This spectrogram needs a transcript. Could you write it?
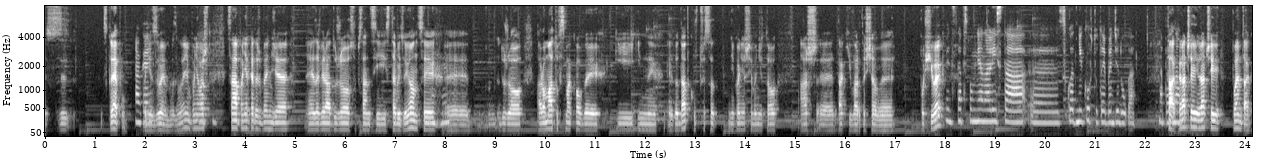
z sklepu Okej. będzie złym rozwiązaniem, ponieważ sama panierka też będzie yy, zawierała dużo substancji stabilizujących, Mhm. yy, dużo aromatów smakowych i innych yy, dodatków, przez co niekoniecznie będzie to aż taki wartościowy posiłek. Więc ta wspomniana lista składników tutaj będzie długa. Tak, raczej, raczej powiem tak,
